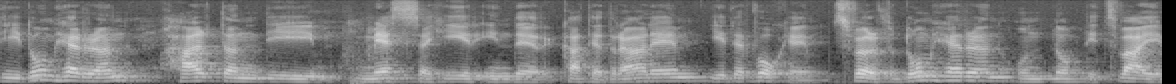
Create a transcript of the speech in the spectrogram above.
Die Domherren halten die Messe hier in der Kathedrale jede Woche. Zwölf Domherren und noch die zwei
